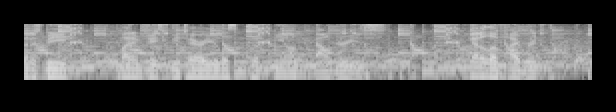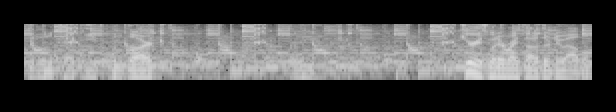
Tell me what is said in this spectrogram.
up, NSB? My name is Jayson Butera. You're listening to Beyond Boundaries. You gotta love hybrid. Get a little techy, a little dark. Mm. Curious what everybody thought of their new album.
